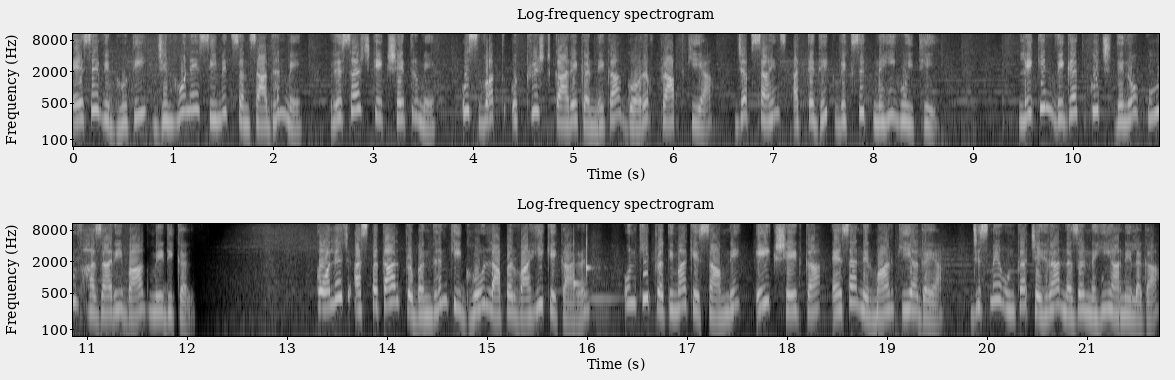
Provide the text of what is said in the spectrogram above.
ऐसे विभूति जिन्होंने सीमित संसाधन में, रिसर्च के क्षेत्र में उस वक्त उत्कृष्ट कार्य करने का गौरव प्राप्त किया, जब साइंस अत्यधिक विकसित नहीं हुई थी। लेकिन विगत कुछ दिनों पूर्व हजारीबाग मेडिकल कॉलेज अस्पताल प्रबंधन की घोर लापरवाही के कारण उनकी प्रतिमा के सामने एक शेड का ऐसा निर्माण किया गया, जिसमें उनका चेहरा नज़र नहीं आने लगा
